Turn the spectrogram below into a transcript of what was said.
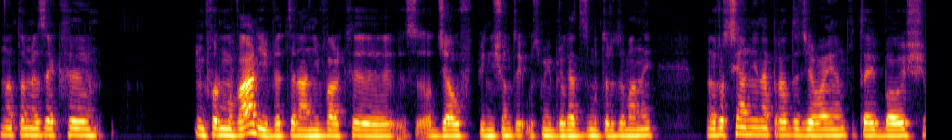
Natomiast jak e, informowali weterani walk e, z oddziałów 58 Brygady Zmotoryzowanej, Rosjanie naprawdę działają tutaj dość,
